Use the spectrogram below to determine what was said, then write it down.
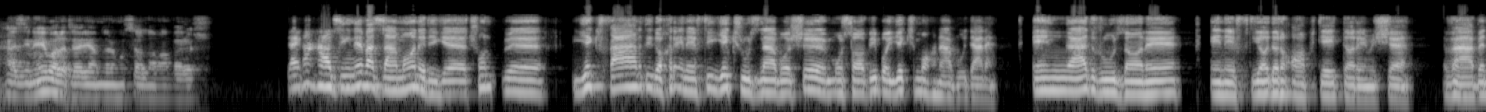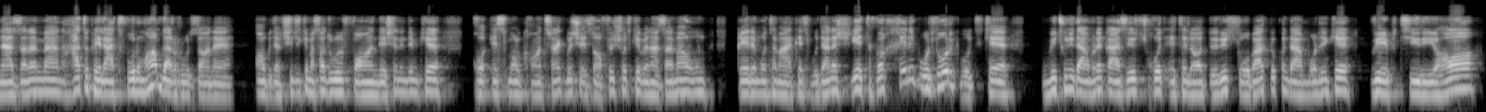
هزینه بالاتری هم داره مسلما براش. دقیقا هزینه و زمان دیگه. چون یک فردی داخل NFT یک روز نباشه مساوی با یک ماه نبودنه. انقدر روزانه NFT ها داره update داره میشه. و به نظر من حتی پلتفرم هم در روزانه update ان چیزی که مثلا روی Foundation دیدیم که خب smart contract بهش اضافه شد که به نظر من اون غیر متمرکز بودنش یه اتفاق خیلی بزرگ بود که می‌تونی در مورد قضیه خود اطلاعات داری صحبت بکن در مورد اینکه web three ها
